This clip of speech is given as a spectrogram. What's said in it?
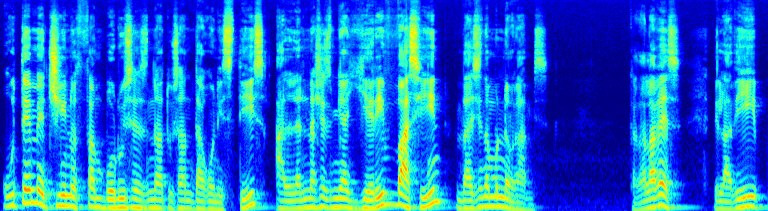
ούτε με εκείνο θα μπορούσες να τους ανταγωνιστείς αλλά να έχεις μια γερή βάση δηλαδή να μπορεί να κάνεις. Κατάλαβες. Δηλαδή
